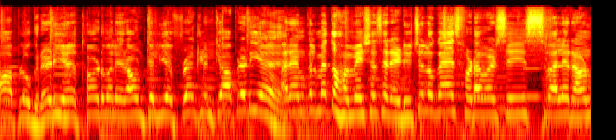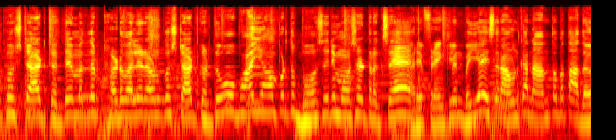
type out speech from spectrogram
आप लोग रेडी हैं थर्ड वाले राउंड के लिए? फ्रैंकलिन क्या आप रेडी हैं? अरे अंकल मैं तो हमेशा से रेडी हूँ। चलो गाइस फटाफट से इस वाले राउंड को स्टार्ट करते हैं। मतलब थर्ड वाले राउंड को स्टार्ट करते हो। भाई यहाँ पर तो बहुत सारी मौसर ट्रक्स हैं। अरे फ्रैंकलिन भैया इस राउंड का नाम तो बता दो।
